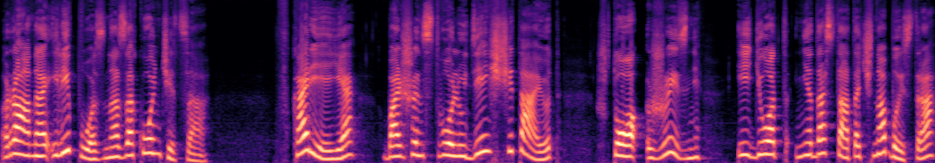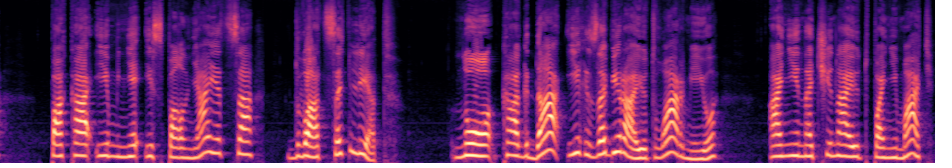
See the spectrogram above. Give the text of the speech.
рано или поздно закончится. В Корее большинство людей считают, что жизнь идет недостаточно быстро, пока им не исполняется 20 лет. Но когда их забирают в армию, они начинают понимать,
